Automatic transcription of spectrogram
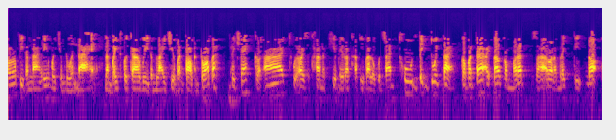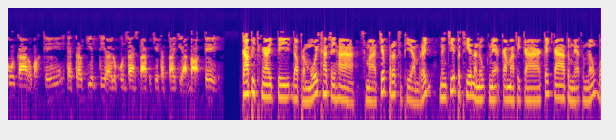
ល់ពីតំណាងរាស្ត្រមួយចំនួនដែរដើម្បីធ្វើការវិតម្លៃជាបន្តបន្ទាប់ដូច្នេះក៏អាចធ្វើឲ្យស្ថានភាពនៃរដ្ឋាភិបាលលោកហ៊ុនសែនធូរបន្តិចបន្តួចដែរក៏ប៉ុន្តែឲ្យដល់កម្រិតសហរដ្ឋអាមេរិកគេដកគោលការណ៍របស់គេដែលត្រូវទាមទារឲ្យលោកហ៊ុនសែនស្ដារប្រជាធិបតេយ្យគេអត់ដកទេ កាលពីថ្ងៃទី 16 ខែសីហា សមាជិកព្រឹទ្ធសភាអាមេរិក និងជាប្រធានអនុគណៈកម្មាធិការកិច្ចការទំនាក់ទំនងប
